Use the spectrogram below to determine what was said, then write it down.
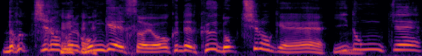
녹취록을 공개했어요. 근데 그 녹취록에 이동재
